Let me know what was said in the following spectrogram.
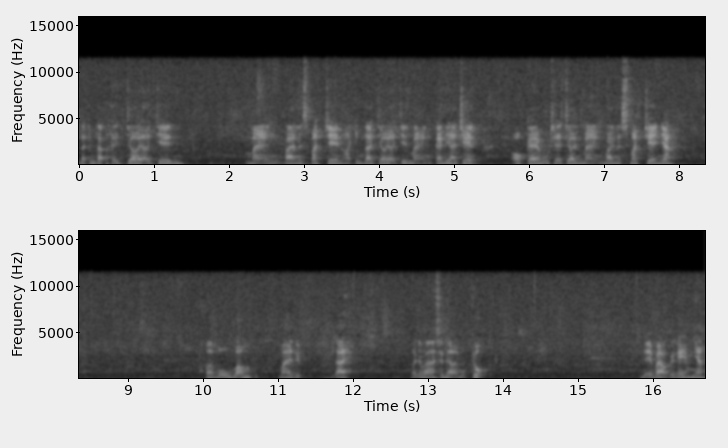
là chúng ta có thể chơi ở trên mạng Binance Smart Chain hoặc chúng ta chơi ở trên mạng Cadia Chain. Ok, Vũ sẽ chơi mạng Binance Smart Chain nha. Và Vũ bấm my đây và chúng ta sẽ đợi một chút để vào cái game nha.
